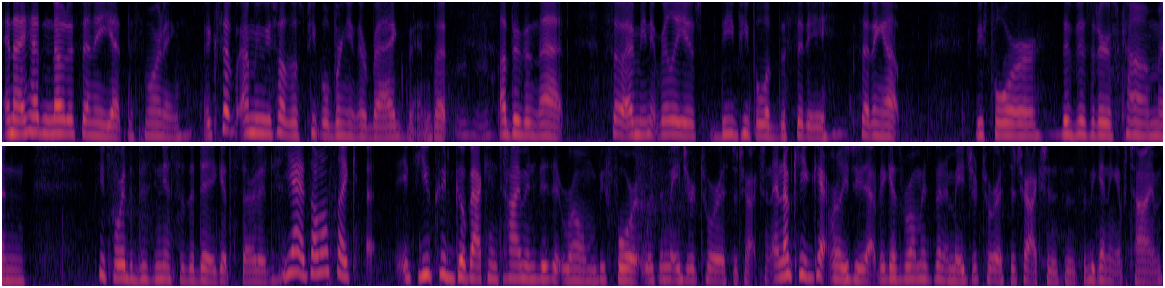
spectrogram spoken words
And I hadn't noticed any yet this morning. Except, I mean, we saw those people bringing their bags in, but other than that. So, I mean, it really is the people of the city setting up before the visitors come and before the busyness of the day gets started. Yeah, it's almost like uh, if you could go back in time and visit Rome before it was a major tourist attraction. And okay, you can't really do that because Rome has been a major tourist attraction since the beginning of time.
